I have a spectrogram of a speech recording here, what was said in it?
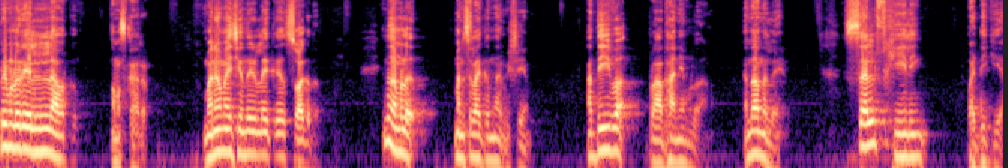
പ്രിയമുള്ളവരെ എല്ലാവർക്കും നമസ്കാരം. മനോമയ ചിന്തകളിലേക്ക് സ്വാഗതം. ഇന്ന് നമ്മൾ മനസ്സിലാക്കുന്ന വിഷയം അതീവ പ്രാധാന്യമുള്ളതാണ്. എന്താണെന്നല്ലേ സെൽഫ് ഹീലിംഗ് പഠിക്കുക.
